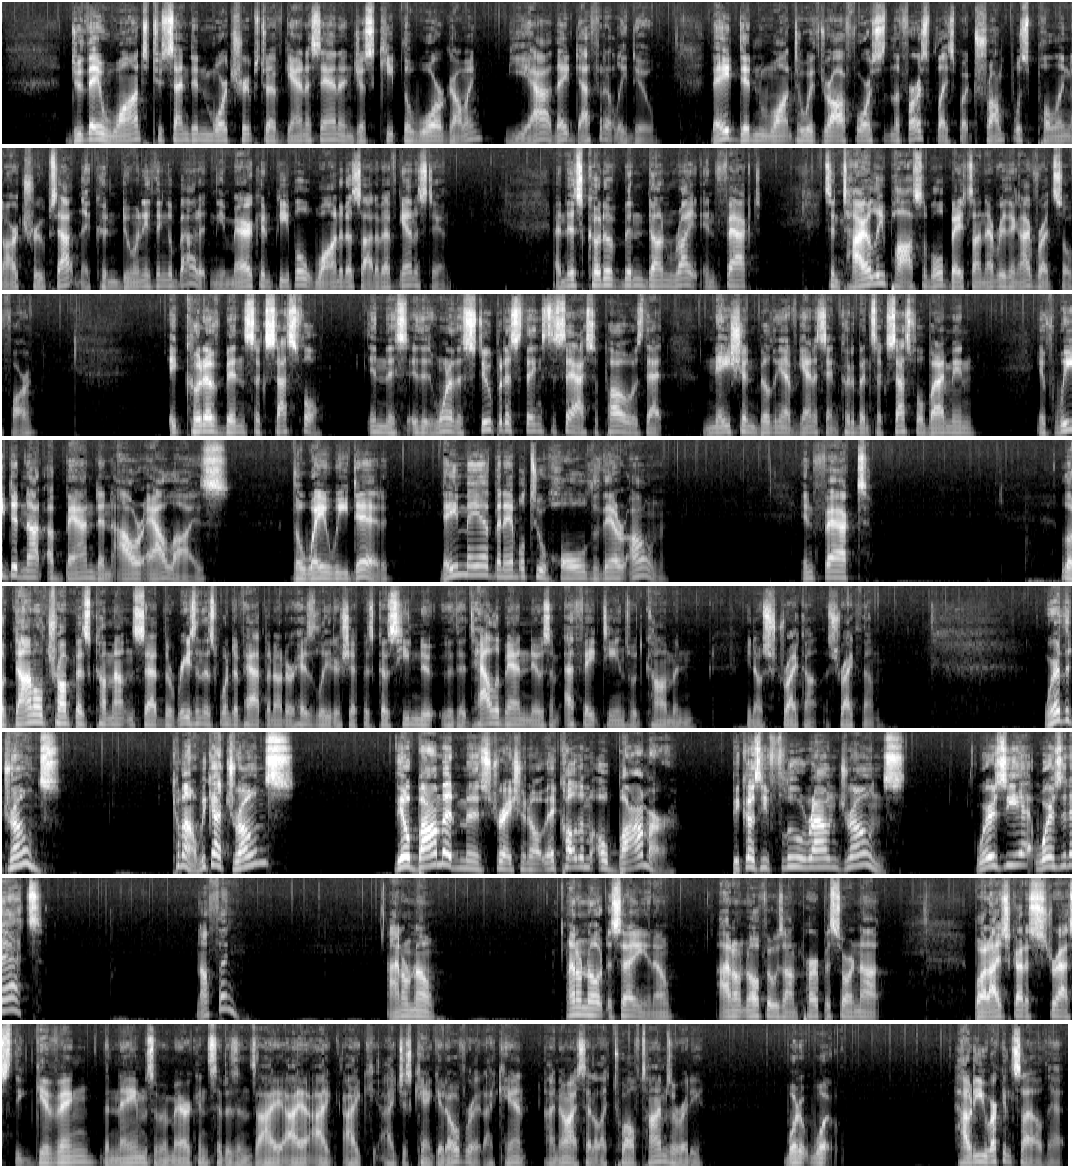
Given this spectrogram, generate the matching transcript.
Do they want to send in more troops to Afghanistan and just keep the war going? Yeah, they definitely do. They didn't want to withdraw forces in the first place, but Trump was pulling our troops out and they couldn't do anything about it. And the American people wanted us out of Afghanistan. And this could have been done right. In fact, it's entirely possible, based on everything I've read so far, it could have been successful in this. It is one of the stupidest things to say, I suppose, that nation building Afghanistan could have been successful. But I mean, if we did not abandon our allies the way we did, they may have been able to hold their own. In fact, look, Donald Trump has come out and said the reason this wouldn't have happened under his leadership is because he knew the Taliban knew some F-18s would come and you know strike on strike them. Where are the drones? Come on, we got drones. The Obama administration, they called him Obama because he flew around drones. Where's he at? Where's it at? Nothing. I don't know. I don't know what to say, you know. I don't know if it was on purpose or not. But I just got to stress the giving the names of American citizens. I, I, I, I, I just can't get over it. I can't. I know I said it like 12 times already. What, what, how do you reconcile that?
